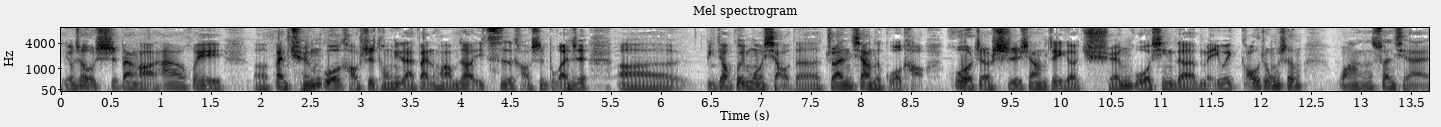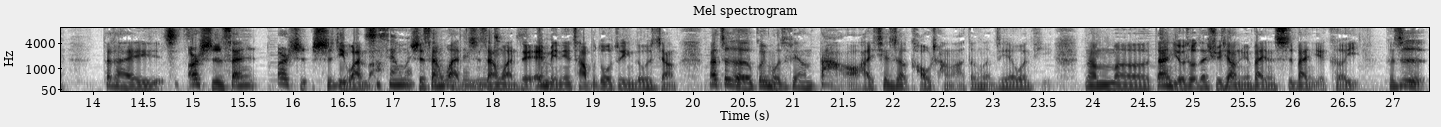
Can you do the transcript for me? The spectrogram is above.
有时候试办啊，他会呃办全国考试统一来办的话，我们知道一次考试，不管是呃比较规模小的专项的国考，或者是像这个全国性的每一位高中生，哇，那算起来。大概二十三、二十十几万吧，十三万，十三万，十三万，对，哎，每年差不多，最近都是这样。那这个规模是非常大啊，还牵涉考场啊等等这些问题。那么，但有时候在学校里面办试办也可以，可是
